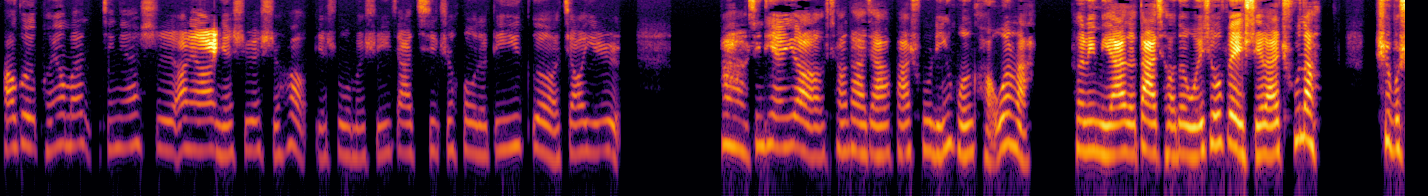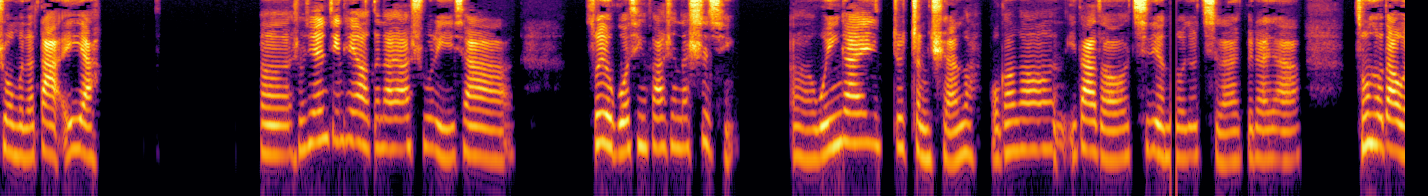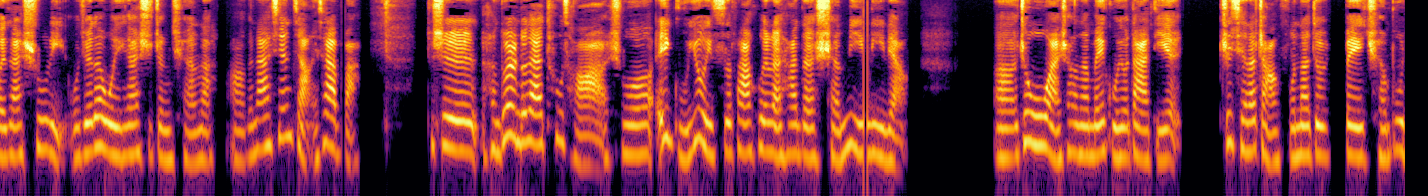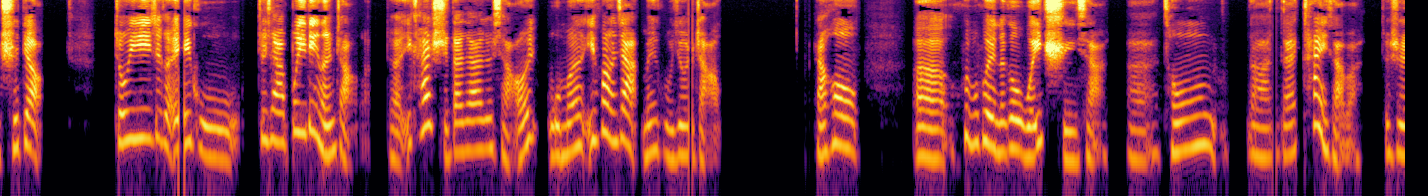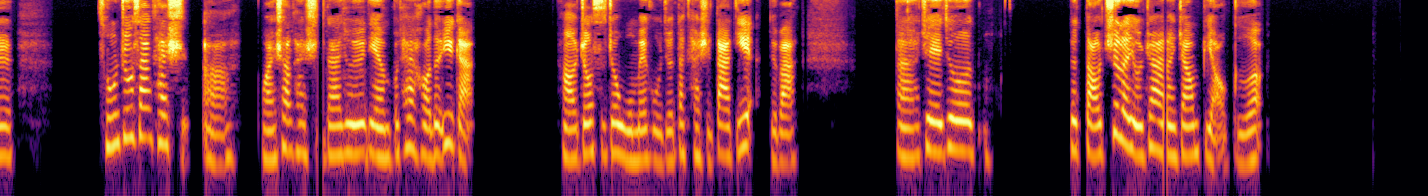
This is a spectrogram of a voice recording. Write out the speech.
好，各位朋友们，今天是二零二二年十月十号，也是我们十一假期之后的第一个交易日啊。今天又要向大家发出灵魂拷问了：克里米亚的大桥的维修费谁来出呢？是不是我们的大 A 呀？嗯，首先今天要跟大家梳理一下所有国庆发生的事情。嗯，我应该就整全了。我刚刚一大早七点多就起来给大家。从头到尾在梳理，我觉得我应该是整全了啊，跟大家先讲一下吧。就是很多人都在吐槽啊，说 A 股又一次发挥了它的神秘力量。呃，周五晚上呢，美股又大跌，之前的涨幅呢就被全部吃掉。周一这个 A 股这下不一定能涨了，对吧？一开始大家就想，哦，我们一放假美股就涨，然后呃，会不会能够维持一下啊？从啊，大家看一下吧，就是。从周三开始啊，晚上开始，大家就有点不太好的预感。好，周四周五美股就大开始大跌，对吧？啊，这也就就导致了有这样一张表格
